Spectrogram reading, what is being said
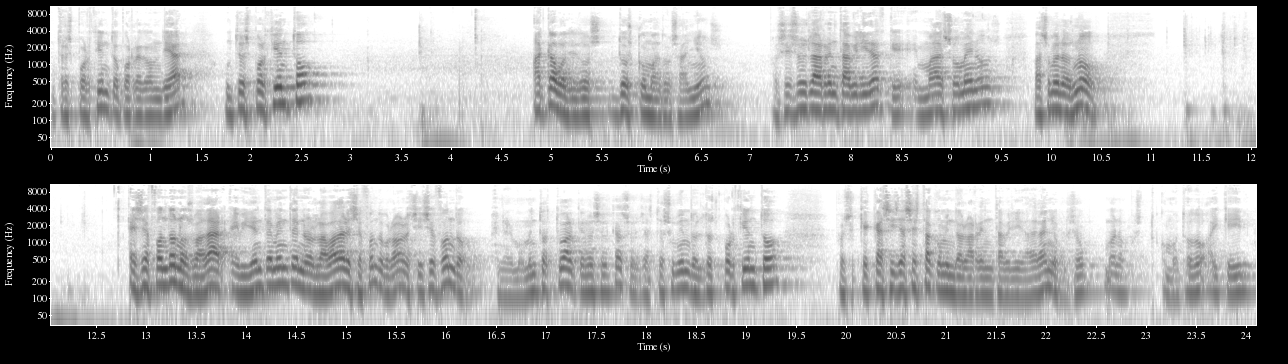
un 3% por redondear, un 3% a cabo de 2,2 años. Pues eso es la rentabilidad que más o menos, más o menos no. Ese fondo nos va a dar, evidentemente nos la va a dar ese fondo, pero claro, si ese fondo, en el momento actual, que no es el caso, ya está subiendo el 2%, pues que casi ya se está comiendo la rentabilidad del año. Por eso, bueno, pues como todo hay que ir,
